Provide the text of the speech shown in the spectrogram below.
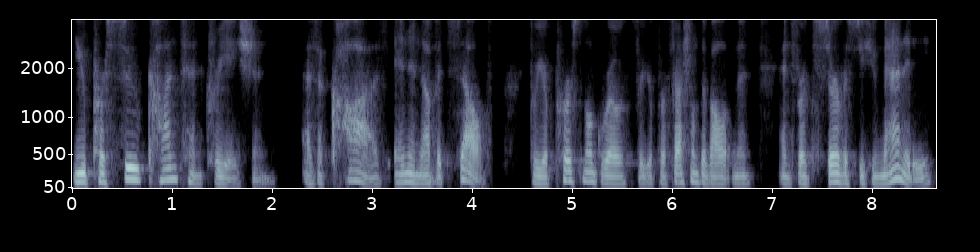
You pursue content creation as a cause in and of itself for your personal growth, for your professional development, and for the service to humanity.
